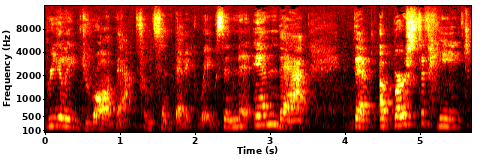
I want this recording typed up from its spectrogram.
really drawback from synthetic wigs in, in that, that a burst of heat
